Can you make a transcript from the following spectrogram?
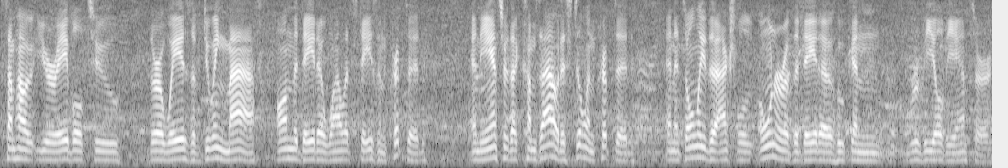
somehow you're able to, there are ways of doing math on the data while it stays encrypted, and the answer that comes out is still encrypted, and it's only the actual owner of the data who can reveal the answer.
